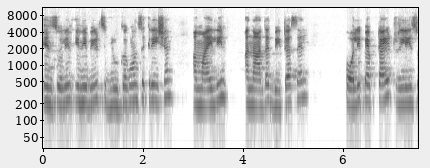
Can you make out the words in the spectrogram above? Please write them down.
Insulin inhibits glucagon secretion. Amylin, another beta cell polypeptide release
